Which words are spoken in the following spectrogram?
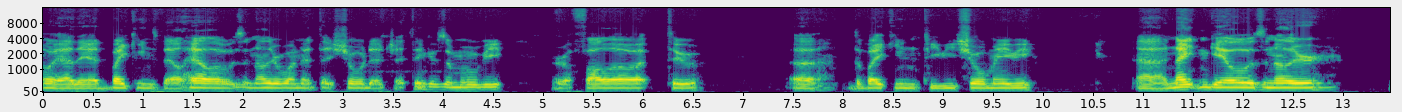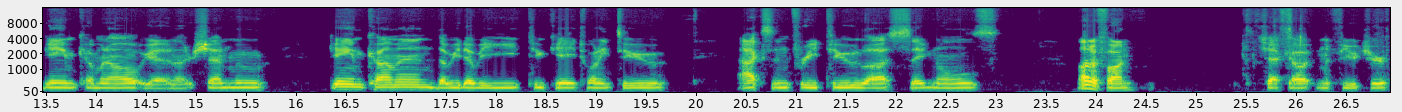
Oh yeah, they had Vikings Valhalla was another one that they showed, which I think is a movie or a follow up to uh, the Viking TV show, maybe. Uh, Nightingale is another game coming out. We got another Shenmue game coming. WWE 2K22, Oxenfree 2, Lost Signals. A lot of fun to check out in the future.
